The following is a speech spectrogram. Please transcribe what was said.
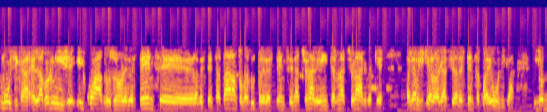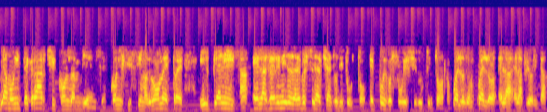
musica è la cornice, il quadro sono le vertenze, la vertenza Taranto, ma tutte le vertenze nazionali e internazionali, perché parliamoci chiaro ragazzi, la vertenza qua è unica, dobbiamo integrarci con l'ambiente, con il sistema, dobbiamo mettere il pianeta e la serenità delle persone al centro di tutto e poi costruirci tutto intorno, quello, quello è, la, è la priorità.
